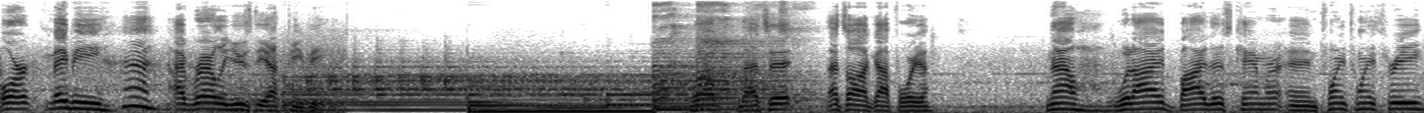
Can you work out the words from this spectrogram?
or maybe, eh, I rarely use the FPV. Well, that's it. That's all I got for you. Now, would I buy this camera in 2023?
